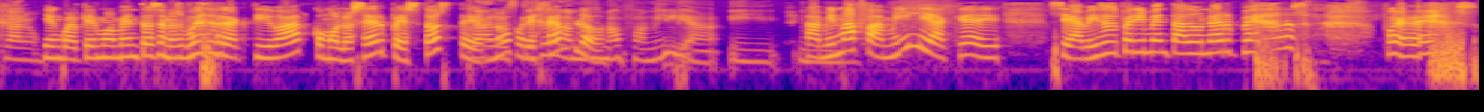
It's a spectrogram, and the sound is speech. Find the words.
Claro. Y en cualquier momento se nos puede reactivar, como los herpes zóster, ¿no? Por ejemplo. la misma familia. Y, la misma familia, que si habéis experimentado un herpes, pues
